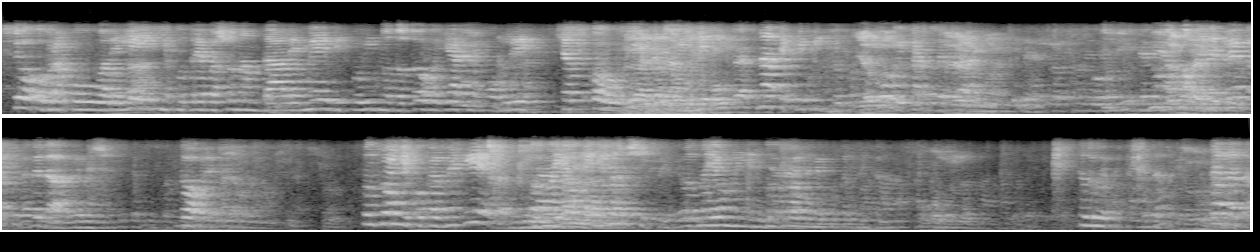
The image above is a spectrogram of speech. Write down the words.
все обраховували, є їхня потреба, що нам дали. Ми відповідно до того, як ми могли частково відповідати, знати кріпіть до протоколу і так буде правильно. Ну, не треба тут видати. Добре, контрольні показники ознайомлені, ознайомлені з контрольними показниками. Це друге питання, так? Так, так, так.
